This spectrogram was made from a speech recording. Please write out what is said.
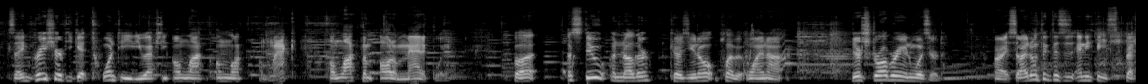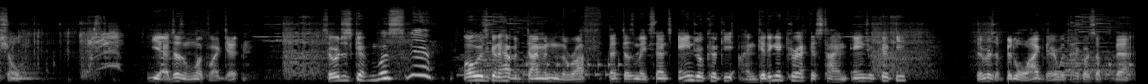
because I'm pretty sure if you get 20, you actually unlock, unlock, unlock, unlock them automatically. But let's do another, because you know, pleb it, why not? They're Strawberry and Wizard. Alright, so I don't think this is anything special. Yeah, it doesn't look like it. So we're just getting, what's, eh, always gonna have a diamond in the rough. That doesn't make sense. Angel Cookie, I'm getting it correct this time. Angel Cookie. There was a bit of lag there. What the heck was up with that?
